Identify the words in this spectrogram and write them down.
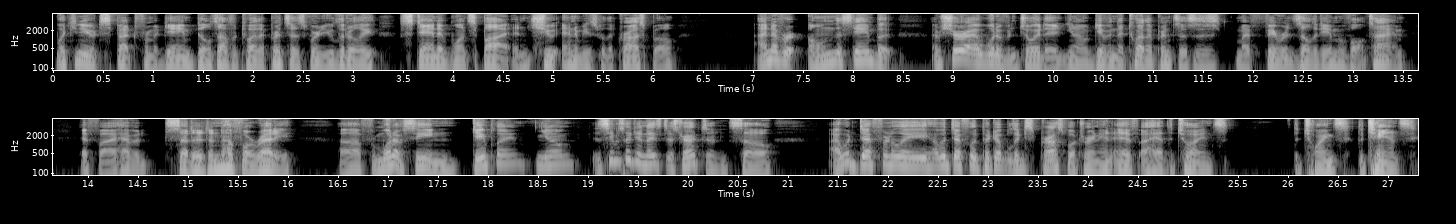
what can you expect from a game built off of Twilight Princess where you literally stand in one spot and shoot enemies with a crossbow? I never owned this game, but I'm sure I would have enjoyed it, you know, given that Twilight Princess is my favorite Zelda game of all time, if I haven't said it enough already. Uh, from what I've seen, gameplay, you know, it seems like a nice distraction, so I would definitely, I would definitely pick up Link's crossbow training if I had the choice. The choice? The chance.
